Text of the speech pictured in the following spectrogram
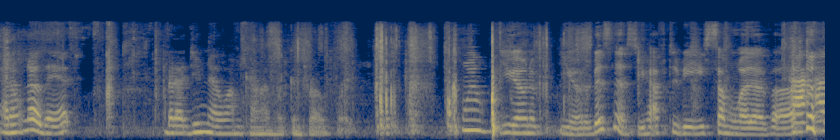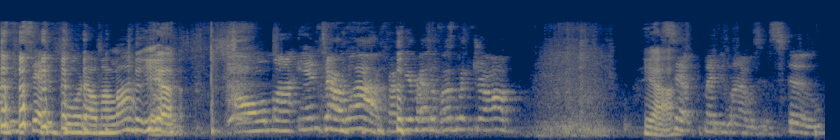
I don't know that, but I do know I'm kind of a control freak. Well, you own a you own a business. You have to be somewhat of a. I, I've been self-employed all my life. though. yeah, all my entire life. I've never had a public job. yeah. Except maybe when I was in school.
